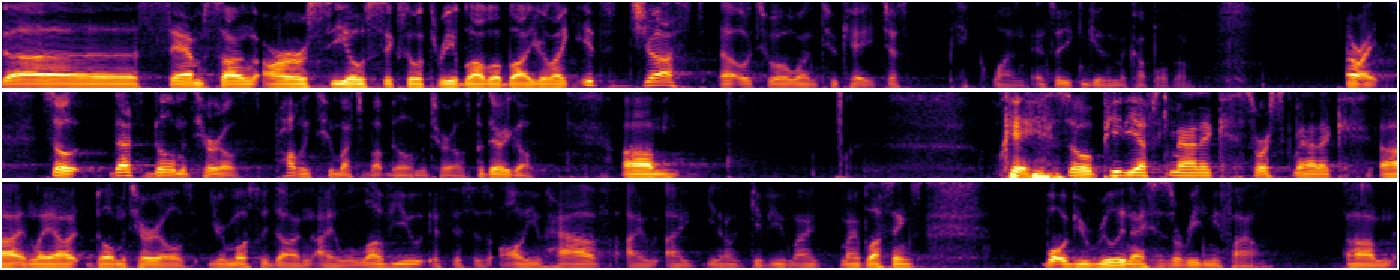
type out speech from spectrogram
uh, Samsung RCO 603, blah, blah, blah. You're like, it's just a 0201 2K. Just pick one. And so you can give them a couple of them. All right, so that's bill of materials. Probably too much about bill of materials, but there you go. Um, okay, so PDF schematic, source schematic, uh, and layout, bill materials, you're mostly done. I will love you if this is all you have. I, I you know, give you my, my blessings. What would be really nice is a README file. Um,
